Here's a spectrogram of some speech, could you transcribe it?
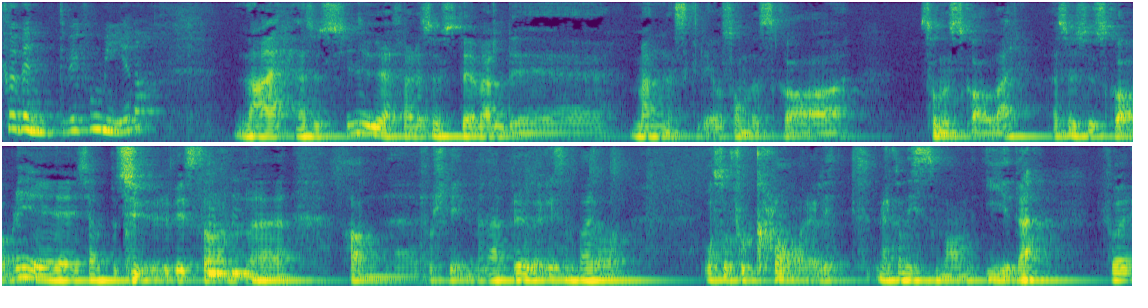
Forventer vi for mye, da? Nei, jeg syns ikke det er urettferdig. Jeg syns det er veldig menneskelig, og sånn det skal sånn det skal være. Jeg syns du skal bli kjempesur hvis han, eh, han eh, forsvinner. Men jeg prøver liksom bare å også forklare litt mekanismene i det. For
